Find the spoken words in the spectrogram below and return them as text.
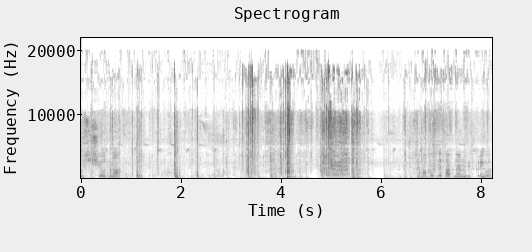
ось ще одна. Це, мабуть, не так, напевно, відкрила.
